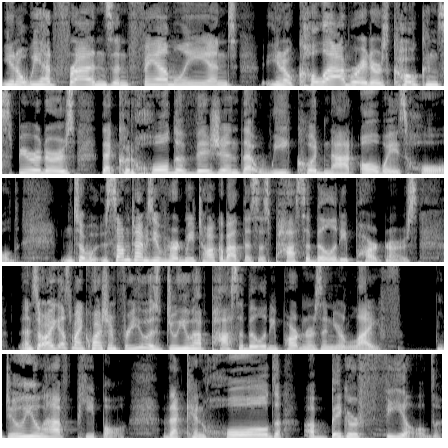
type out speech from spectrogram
you know, we had friends and family and, you know, collaborators, co-conspirators that could hold a vision that we could not always hold. And so sometimes you've heard me talk about this as possibility partners. And so I guess my question for you is, do you have possibility partners in your life? Do you have people that can hold a bigger field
